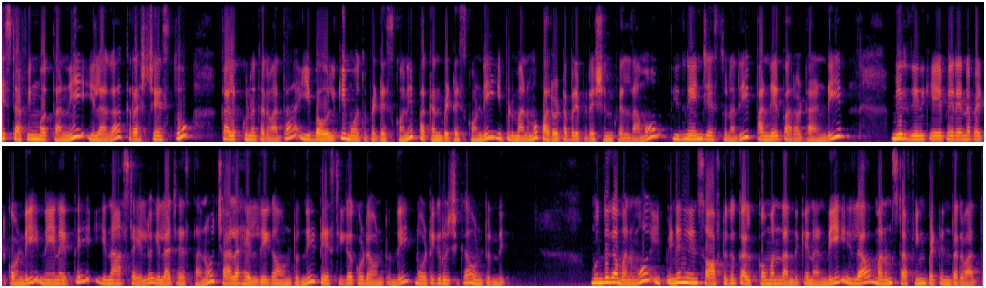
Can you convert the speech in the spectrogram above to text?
ఈ స్టఫింగ్ మొత్తాన్ని ఇలాగా క్రష్ చేస్తూ కలుపుకున్న తర్వాత ఈ బౌల్కి మూత పెట్టేసుకొని పక్కన పెట్టేసుకోండి. ఇప్పుడు మనము పరోటా ప్రిపరేషన్కి వెళ్దాము. ఇది నేను చేస్తున్నది పన్నీర్ పరోటా అండి. మీరు దీనికి ఏ పేరైనా పెట్టుకోండి. నేనైతే నా స్టైల్లో ఇలా చేస్తాను. చాలా హెల్తీగా ఉంటుంది టేస్టీగా కూడా ఉంటుంది నోటికి రుచిగా ఉంటుంది. ముందుగా మనము ఈ పిండిని నేను సాఫ్ట్గా కలుపుకోమని అందుకేనండి. ఇలా మనం స్టఫింగ్ పెట్టిన తర్వాత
